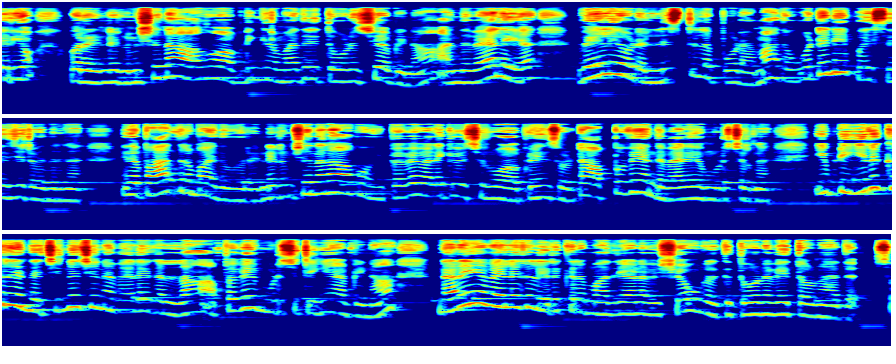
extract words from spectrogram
தெரியும். ஒரு ரெண்டு நிமிஷம் தான் ஆகும் அப்படிங்கிற மாதிரி தோணுச்சு அப்படின்னா அந்த வேலையை வேலையோட லிஸ்ட்டில் போடாமல் அதை உடனே போய் செஞ்சுட்டு வந்துருங்க. இந்த பாத்திரமா இது ஒரு ரெண்டு நிமிஷம் தானே ஆகும். இப்போவே விலைக்கு வச்சுருவோம் அப்படின்னு சொல்லிட்டு அப்போவே அந்த வேலையை முடிச்சிருங்க. இப்படி இருக்கிற இந்த சின்ன சின்ன வேலைகள்லாம் அப்போவே முடிச்சிட்டீங்க அப்படின்னா நிறைய வேலைகள் இருக்கிற மாதிரியான விஷயம் உங்களுக்கு தோணவே தோணாது. ஸோ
